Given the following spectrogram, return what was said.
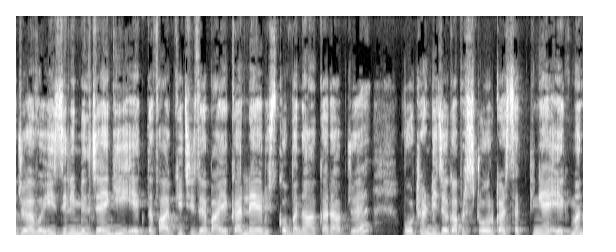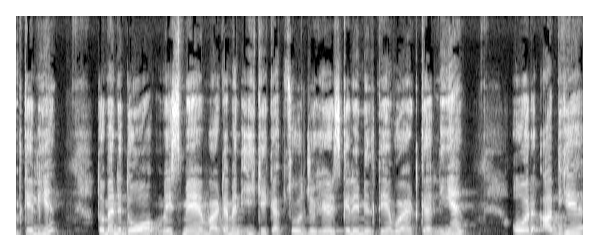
जो है वो ईजिली मिल जाएँगी। एक दफ़ा आपकी चीज़ें बाई कर लें और इसको बनाकर आप जो है वो ठंडी जगह पर स्टोर कर सकती हैं एक मंथ के लिए। तो मैंने दो इसमें वाइटामिन ई के कैप्सूल जो हेयर्स के लिए मिलते हैं वो ऐड कर लिए हैं। और अब ये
